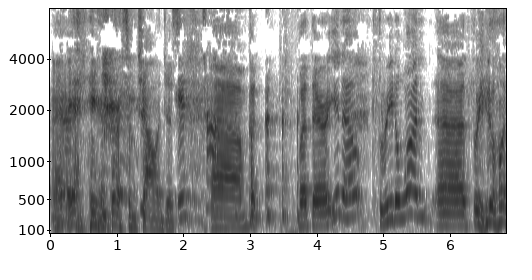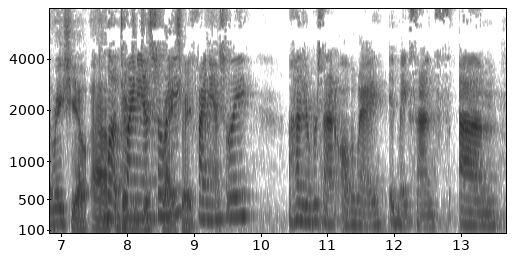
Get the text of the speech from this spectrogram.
I, I think there are some challenges, It's tough. um, but but they're you know three to one, uh, three to one ratio um, in Look, terms of just price, right? financially, 100% all the way. It makes sense. Um,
